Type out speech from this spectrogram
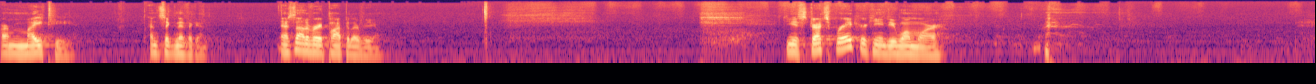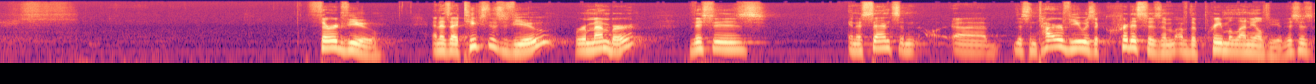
are mighty and significant. And it's not a very popular view. Do you stretch break or can you do one more? Third view. And as I teach this view, remember, this is, in a sense, an, uh, this entire view is a criticism of the premillennial view. This is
